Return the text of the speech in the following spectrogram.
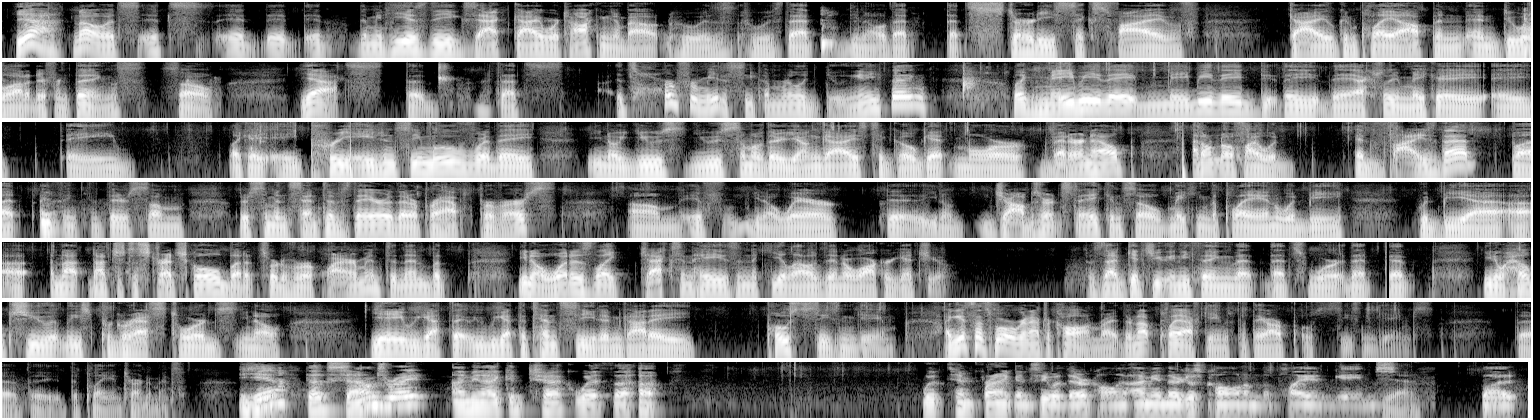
Yeah, no, it's it's it, it it I mean, he is the exact guy we're talking about who is who is that, you know, that that sturdy six five guy who can play up and and do a lot of different things. So, yeah, it's that that's it's hard for me to see them really doing anything. Like maybe they maybe they do, they they actually make a a a like a, a pre agency move where they you know use use some of their young guys to go get more veteran help. I don't know if I would advise that, but I mm. think that there's some there's some incentives there that are perhaps perverse. Um, if you know where the, you know jobs are at stake, and so making the play in would be would be a, a, a, not not just a stretch goal, but it's sort of a requirement. And then, but you know, what does like Jaxson Hayes and Nickeil Alexander Walker get you? Does that get you anything that that's worth that that you know helps you at least progress towards you know, yay, we got the we got the tenth seed and got a postseason game. I guess that's what we're gonna have to call them, right? They're not playoff games, but they are postseason games. The the the play in tournament. Yeah, that sounds right. I mean, I could check with uh, with Tim Frank and see what they're calling. I mean, they're just calling them the play-in games. Yeah, but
